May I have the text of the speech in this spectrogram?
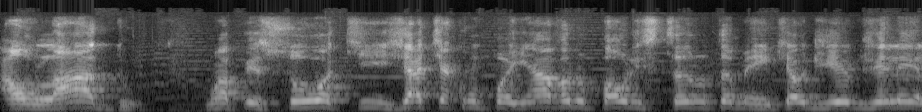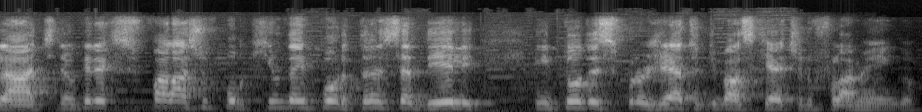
ao lado uma pessoa que já te acompanhava no Paulistano também, que é o Diego Geleilati. Né? Eu queria que você falasse um pouquinho da importância dele em todo esse projeto de basquete do Flamengo.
